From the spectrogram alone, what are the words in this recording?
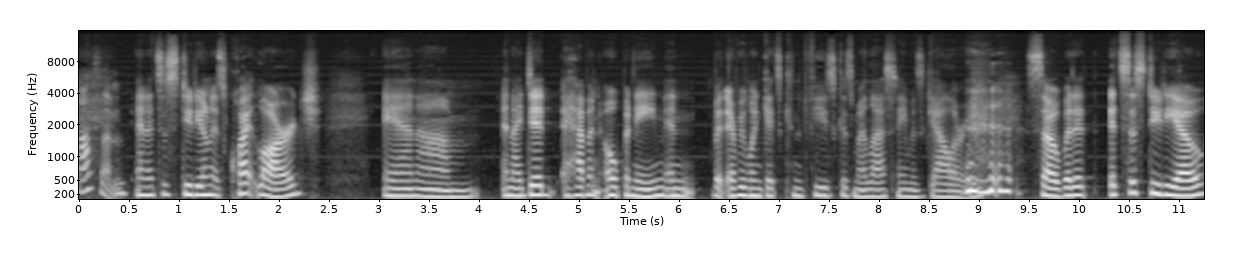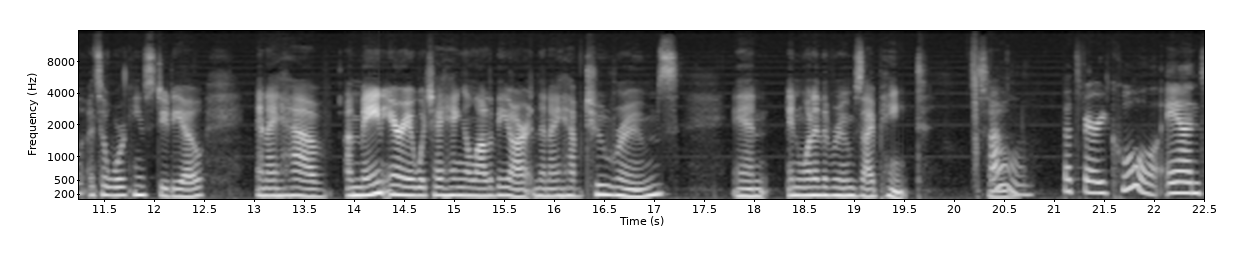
Awesome. And it's a studio, and it's quite large, and um, and I did have an opening, and but everyone gets confused because my last name is Gallery. so, but it it's a studio, it's a working studio, and I have a main area which I hang a lot of the art, and then I have two rooms, and in one of the rooms I paint. So. Oh, that's very cool. And,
